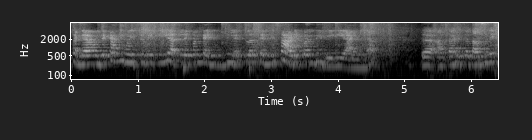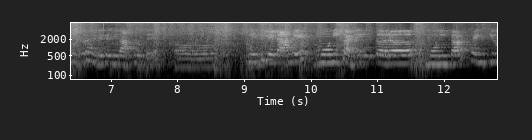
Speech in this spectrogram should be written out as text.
सगळ्या म्हणजे काही मैत्रिणींनी यातले पण काही गिफ्ट दिले प्लस त्यांनी साडी पण दिलेली आहे तर आता ह्याच्यात अजून एक गिफ्ट राहिले ते मी दाखवते हे दिलेलं आहे मोनिकाने. तर मोनिका थँक्यू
